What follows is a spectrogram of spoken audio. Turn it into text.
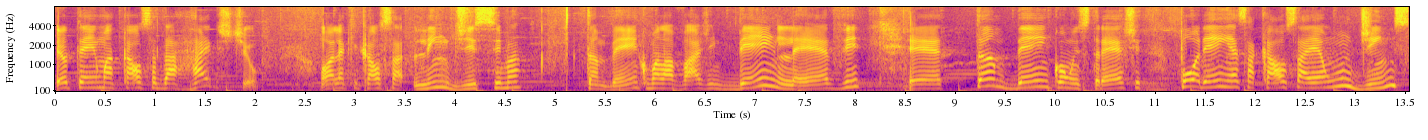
eu tenho uma calça da High Steel. Olha que calça lindíssima também com uma lavagem bem leve, é, também com stretch, porém essa calça é um jeans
